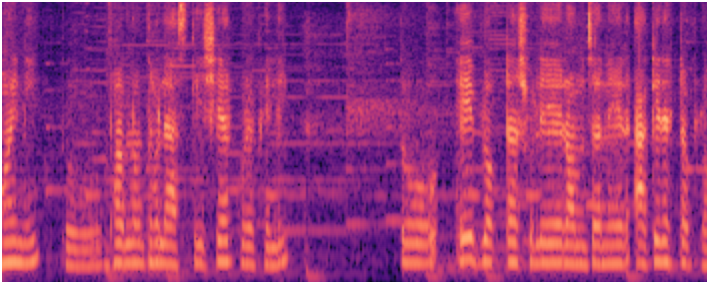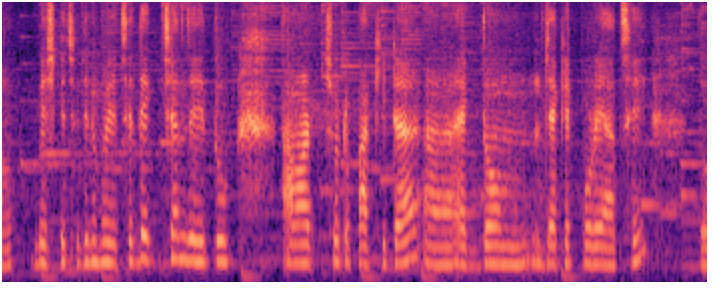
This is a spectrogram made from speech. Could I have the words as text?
হয়নি, তো ভাবলাম তাহলে আজকে শেয়ার করে ফেলি। তো এই ব্লগটা আসলে রমজানের আগের একটা ব্লগ বেশ কিছুদিন হয়েছে। দেখছেন যেহেতু আমার ছোট পাখিটা একদম জ্যাকেট পরে আছে, তো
